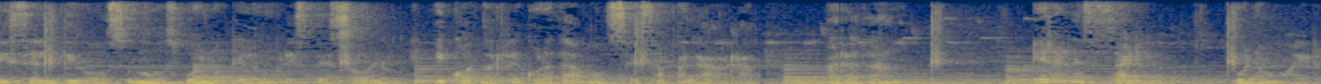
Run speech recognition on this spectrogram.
Dice el Dios, no es bueno que el hombre esté solo. Y cuando recordamos esa palabra, para Adán era necesario una mujer.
